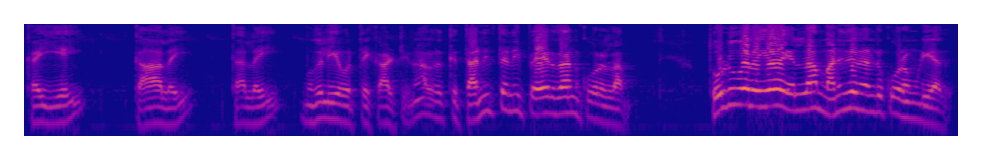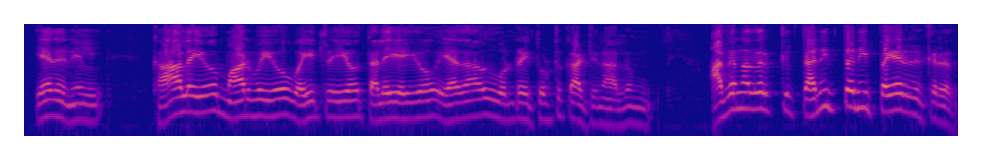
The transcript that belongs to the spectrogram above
கையை காலை தலை முதலியவற்றை காட்டினால் அதற்கு தனித்தனி பெயர் தான் கூறலாம். தொடுவதையோ எல்லாம் மனிதன் என்று கூற முடியாது. ஏனெனில் காலையோ மார்பையோ வயிற்றையோ தலையையோ ஏதாவது ஒன்றை தொட்டு காட்டினாலும் அதன் அதற்கு தனித்தனி பெயர் இருக்கிறது.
